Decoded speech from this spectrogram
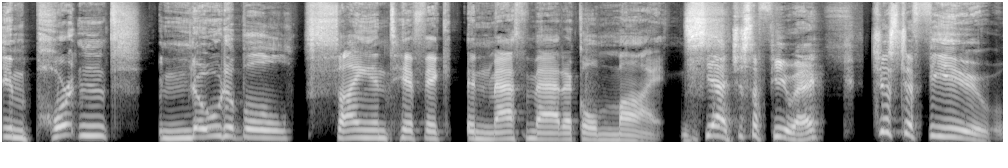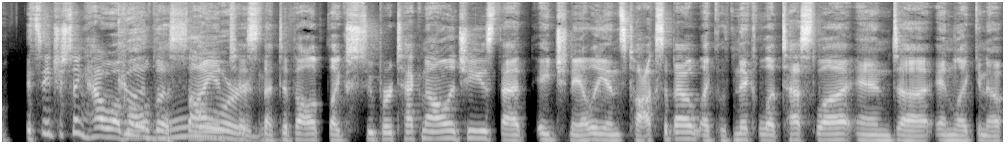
important, notable scientific and mathematical minds. Yeah, just a few, eh? Just a few. It's interesting how of Good all the Lord. scientists that developed like super technologies that Ancient Aliens talks about, like with Nikola Tesla and uh, and like you know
